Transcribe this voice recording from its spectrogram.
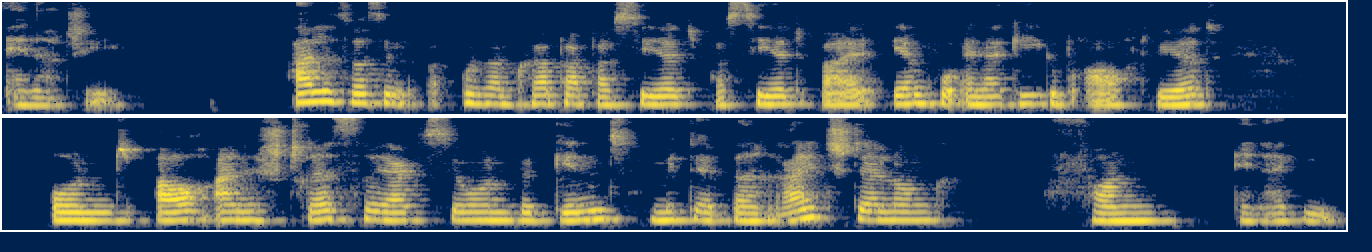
energy. Alles, was in unserem Körper passiert, passiert, weil irgendwo Energie gebraucht wird. Und auch eine Stressreaktion beginnt mit der Bereitstellung von Energie.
